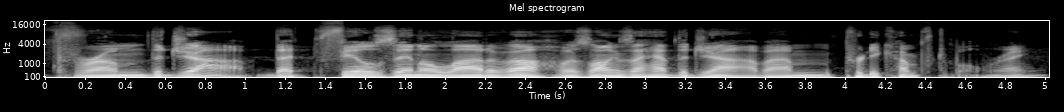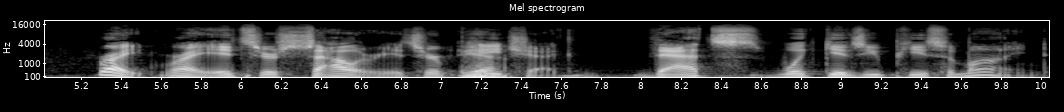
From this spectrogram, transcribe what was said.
From the job. That fills in a lot of, oh, as long as I have the job, I'm pretty comfortable, right? Right, right. It's your salary, it's your paycheck. That's what gives you peace of mind.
